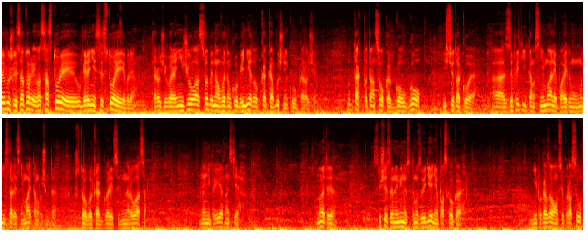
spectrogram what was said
Вот и вышли с истории, истории, вернее с истории, блин. Короче говоря, ничего особенного в этом клубе нету, как обычный клуб, короче. Ну так, потанцовка, гол-гол и все такое. А запретить там снимали, поэтому мы не стали снимать там, в общем-то, чтобы, как говорится, не нарваться на неприятности. Но это существенный минус этому заведению, поскольку не показал он всю красу.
